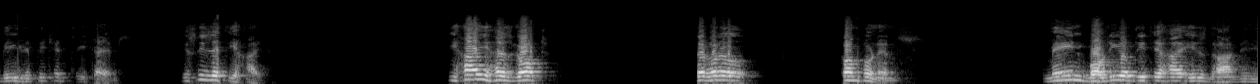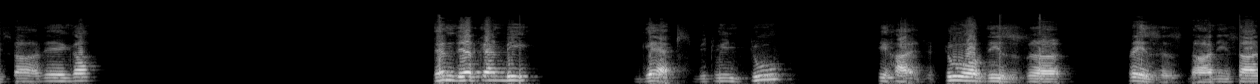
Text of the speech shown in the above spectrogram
being repeated three times. This is a tihai. Tihai has got several components. Main body of the tihai is dhani sa rega. Then there can be gaps between two two of these uh, phrases, dhani sa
